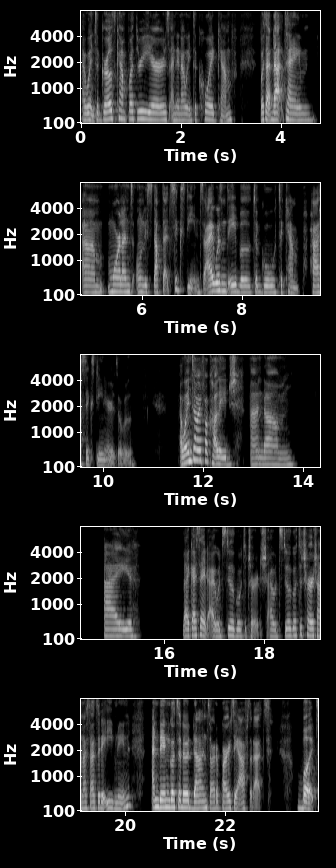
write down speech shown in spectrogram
I went to girls camp for three years and then I went to co-ed camp. But at that time, um, Moorlands only stopped at 16. So I wasn't able to go to camp past 16 years old. I went away for college and um, I like I said, I would still go to church. I would still go to church on a Saturday evening and then go to the dance or the party after that. But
